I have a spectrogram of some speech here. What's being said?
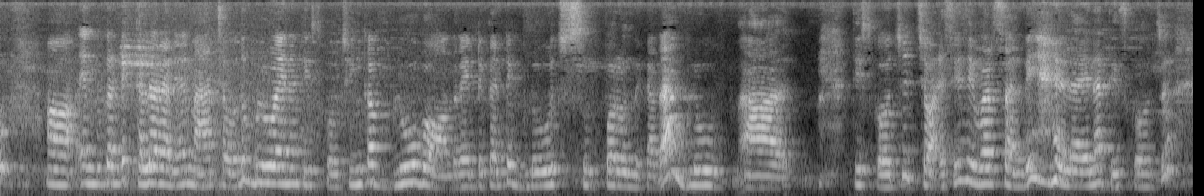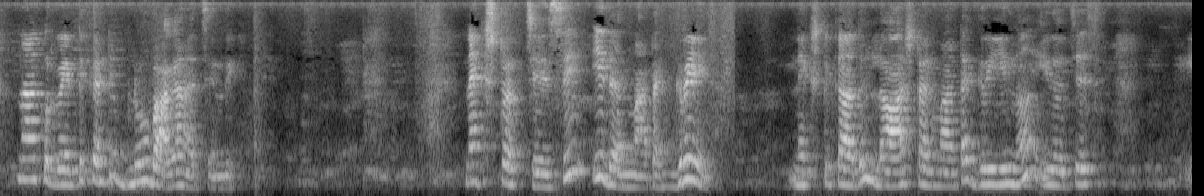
ఎందుకంటే కలర్ అనేది మ్యాచ్ అవ్వదు. బ్లూ అయినా తీసుకోవచ్చు. ఇంకా బ్లూ బాగుంది. రెడ్ కంటే బ్లూ సూపర్ ఉంది కదా. బ్లూ తీసుకోవచ్చు. చాయిస్ ఈజ్ రివర్స్ అండి ఎలా అయినా తీసుకోవచ్చు. నాకు రెడ్ కంటే బ్లూ బాగా నచ్చింది. నెక్స్ట్ వచ్చేసి ఇది గ్రీన్ నెక్స్ట్ కాదు లాస్ట్ అన్నమాట. గ్రీన్ ఇది వచ్చేసి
